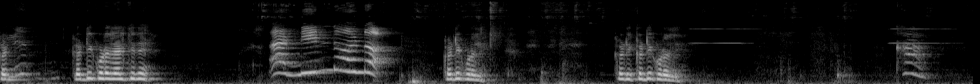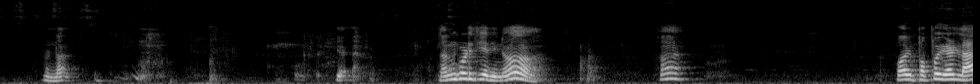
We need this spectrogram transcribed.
ಕಡ್ಡಿ ಕಡ್ಡಿ ಕೊಡಲಿ ಹೇಳ್ತೀನಿ. ಕಟ್ಟಿ ಕಡ್ಡಿ ಕೊಡಲಿ. ಕಡ್ಡಿ ಕಡ್ಡಿ ಕೊಡಲಿ. ನಾ ನನ್ಗೆ ಹೊಡಿತೀಯ ನೀನು? ಹಾಂ? ಓ ನಿಮ್ಮ ಪಪ್ಪಗೆ ಹೇಳಲಾ?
